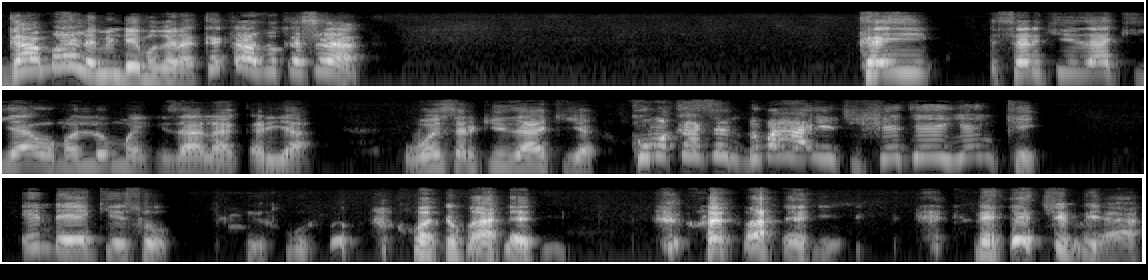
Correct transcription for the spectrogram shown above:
Ga malamin da ya magana kai ka zo ka saya kai sarki zaki ya wa mallumman izala ƙarya wai sarki zaki ya kuma ka san duba ha'inci she je yanke inda yake so. Wani malami wani malami da ya ci wuya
